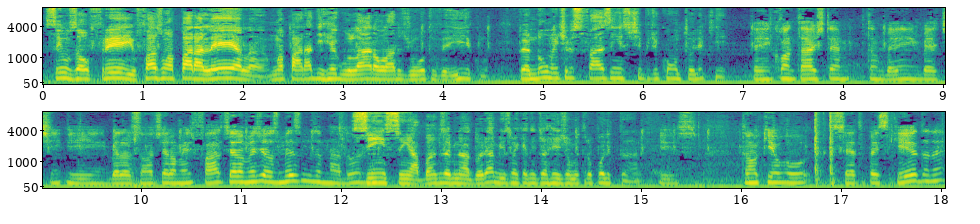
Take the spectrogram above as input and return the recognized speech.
sem usar o freio, faz uma paralela, uma parada irregular ao lado de um outro veículo. Então, normalmente eles fazem esse tipo de controle aqui. Em contagem tem- também em Betim e em Belo Horizonte geralmente faz. Geralmente é os mesmos examinadores. Sim, sim, a banca examinadora é a mesma que atende a região metropolitana. Isso. Então aqui eu vou seta para esquerda, né?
